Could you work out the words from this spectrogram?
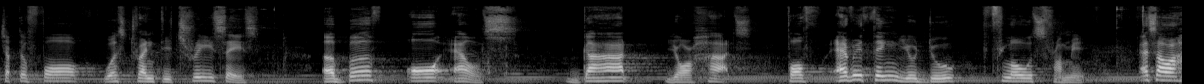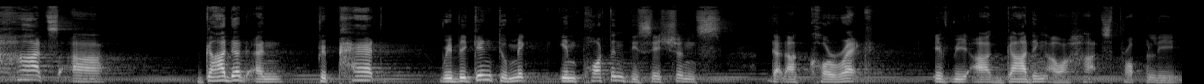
chapter 4 verse 23 says, "Above all else, guard your hearts for everything you do flows from it. As our hearts are guarded and prepared, we begin to make important decisions that are correct if we are guarding our hearts properly.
